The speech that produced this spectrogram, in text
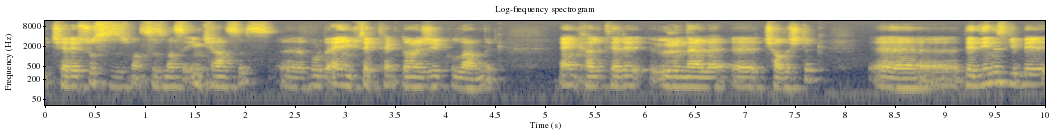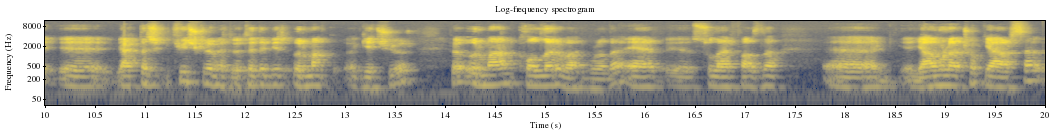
içeriye su sızma, sızması imkansız. E, burada en yüksek teknolojiyi kullandık. En kaliteli ürünlerle e, çalıştık. E, dediğiniz gibi e, yaklaşık 2-3 kilometre ötede bir ırmak geçiyor ve ırmağın kolları var burada. Eğer e, sular fazla yağmurlar çok yağarsa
